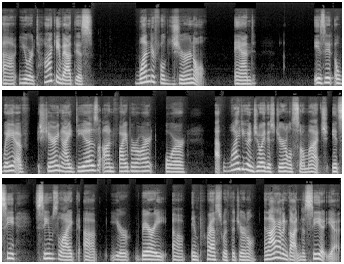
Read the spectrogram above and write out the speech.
uh, you are talking about this wonderful journal. And is it a way of sharing ideas on fiber art, or uh, why do you enjoy this journal so much? It se- seems like uh, you're very uh, impressed with the journal, and I haven't gotten to see it yet.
